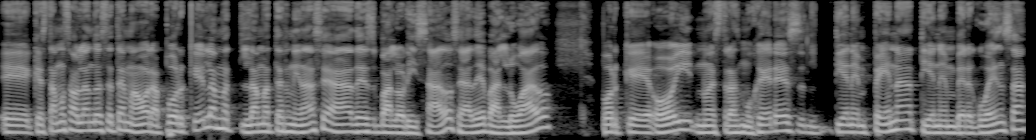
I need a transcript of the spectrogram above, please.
eh, que estamos hablando de este tema ahora. ¿Por qué la, la maternidad se ha desvalorizado, se ha devaluado? Porque hoy nuestras mujeres tienen pena, tienen vergüenza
